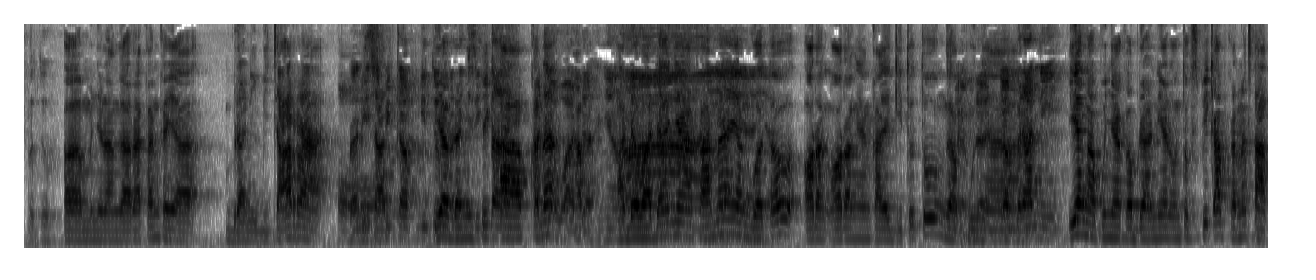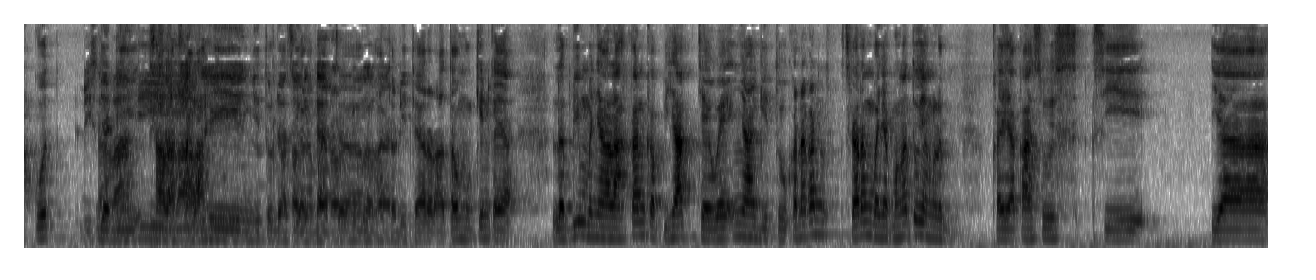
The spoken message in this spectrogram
Betul. eh, menyelenggarakan kayak berani bicara Oh. Berani saat- speak up gitu, Iya berani berani speak cerita. up karena Ada wadahnya ada wadahnya karena iya, yang iya, gua iya. tahu orang-orang yang kayak gitu tuh nggak punya. Nggak berani. iya nggak punya keberanian untuk speak up karena takut Disalahin. jadi salah-salahin gitu dan Atau segala macam kan. atau diteror atau mungkin kayak lebih menyalahkan ke pihak ceweknya gitu karena kan sekarang banyak banget tuh yang leb- kayak kasus si ya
